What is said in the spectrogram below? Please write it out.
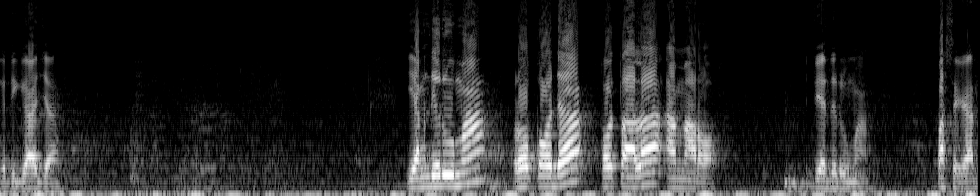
ketiga aja yang di rumah rokoda kotala amaro itu yang di rumah pas ya kan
